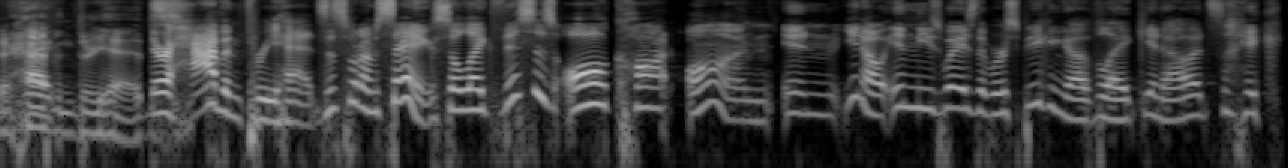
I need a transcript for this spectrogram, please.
They're Like, having three heads. they're having three heads. That's what I'm saying. So like this is all caught on in you know in these ways that we're speaking of. Like you know it's like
